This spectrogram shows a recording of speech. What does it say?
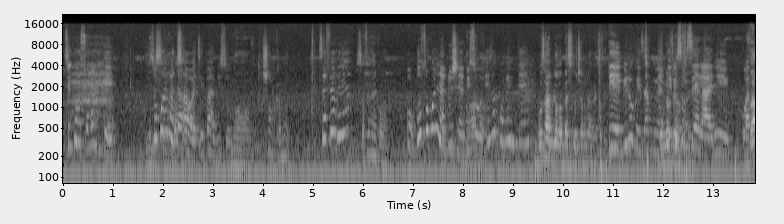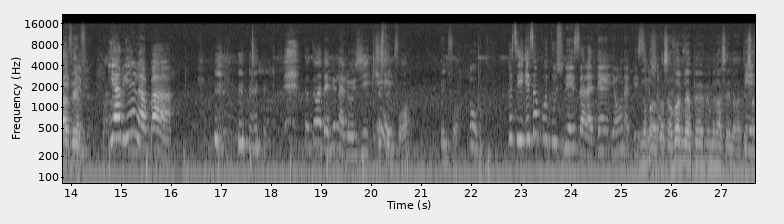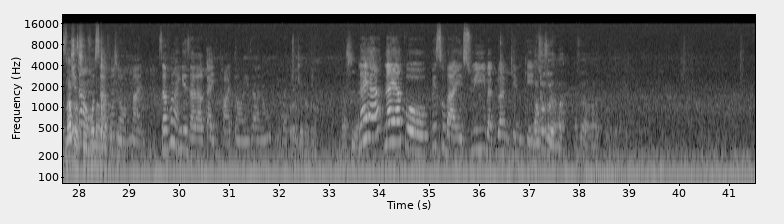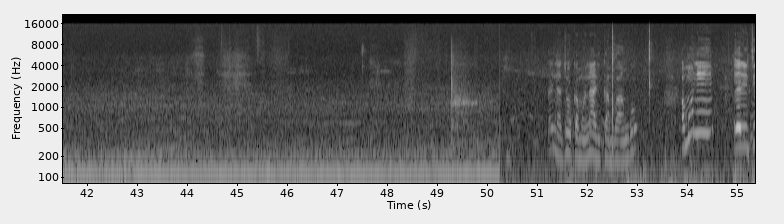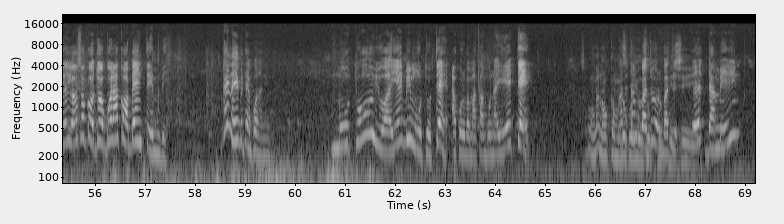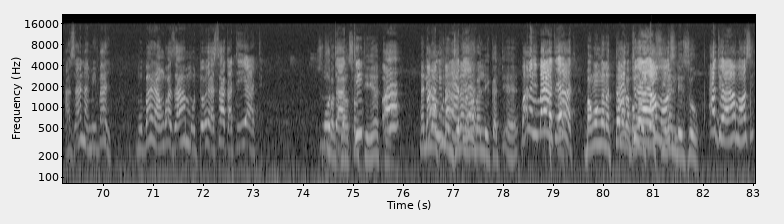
sikoyo osokoli te sokoli ata awa te pa biso ça fait rien ça fait rien comment osokoli na dushe na biso ah. eza problème te boza na biloko ya basi kotya kuna kasi te biloko eza kuna te biso osela ni ya rien là-bas toto adali na logique juste une eh. fois une fois oh kasi eza po douche ne esala te yango napesi basavon yango ya pembe pembe nasalelaka te naso savon normal savon na ngai ezalaka hydratant eza nango naya naya kopesa ba esui babilo ya mike mike ngai nazo okamwa na likambo yango omoni elite yo soki ojo obolaka obe ntembe ngai nayebi te mpo na nini moto oyo ayebi moto te akoloba makambo na ye te kasi ntango bato oloba te eh, dameline azala na mibali mobali yango azala moto oyo asaka teyate motati nalingaka kuna nzela na nga baleka te eh. bana mibala ya teyate bango nga natalaka bango lokola ndezo ajola ya mwasi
